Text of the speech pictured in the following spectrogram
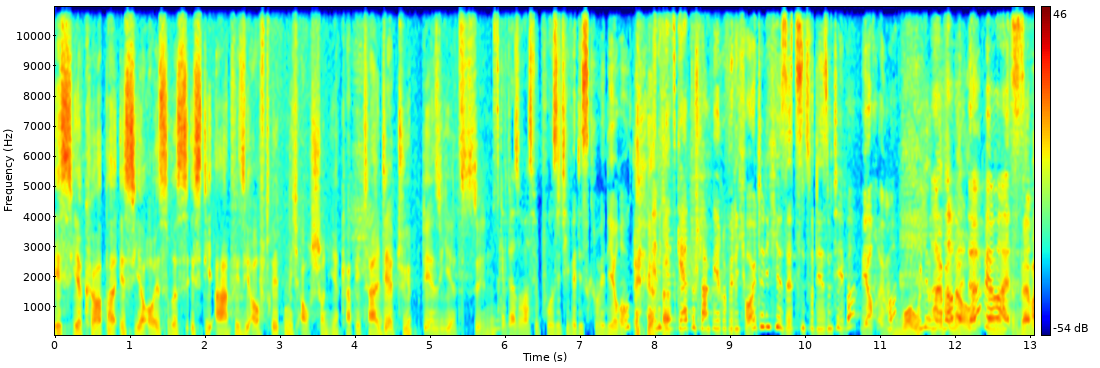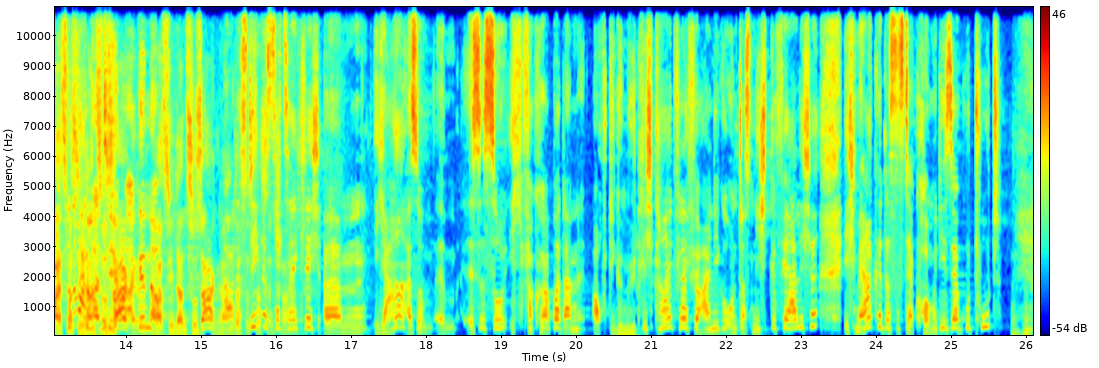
Ist Ihr Körper, ist Ihr Äußeres, ist die Art, wie Sie auftreten, nicht auch schon Ihr Kapital, der Typ, der Sie jetzt sind? Es gibt ja sowas wie positive Diskriminierung. Wenn ich jetzt gärtenschlank wäre, würde ich heute nicht hier sitzen zu diesem Thema, wie auch immer. Wow, you never Aber, know. Ne, wer Mhm. weiß. Wer weiß, was Sie dann zu Thema, sagen, genau. was Sie dann zu sagen haben. Aber das, Ding das ist tatsächlich, ähm, ja, also ähm, es ist so, ich verkörper dann auch die Gemütlichkeit vielleicht für einige und das Nicht-Gefährliche. Ich merke, dass es der Comedy sehr gut tut, Mhm.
